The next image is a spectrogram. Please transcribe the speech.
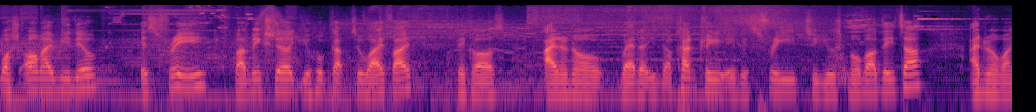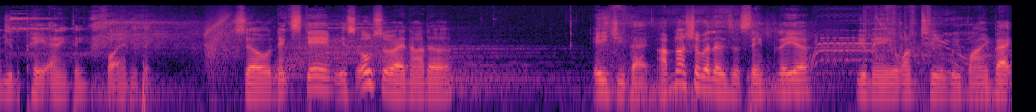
Watch all my video, it's free, but make sure you hook up to Wi-Fi because I don't know whether in your country if it's free to use mobile data, I don't want you to pay anything for anything. So next game is also another AG deck. I'm not sure whether it's the same player. You may want to rewind back,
